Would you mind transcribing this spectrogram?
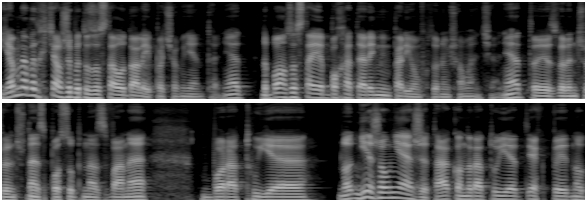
ja bym nawet chciał, żeby to zostało dalej pociągnięte, nie? No bo on zostaje bohaterem Imperium w którymś momencie, nie? To jest wręcz, wręcz w ten sposób nazwane, bo ratuje no nie żołnierzy, tak? On ratuje jakby no,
